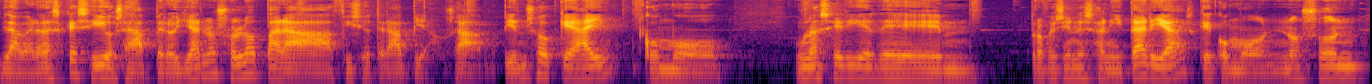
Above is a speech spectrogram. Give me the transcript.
la verdad es que sí, o sea, pero ya no solo para fisioterapia, o sea, pienso que hay como una serie de profesiones sanitarias que como no son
